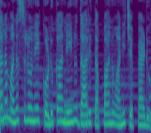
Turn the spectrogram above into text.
తన మనసులోనే కొడుకా నేను దారి తప్పాను అని చెప్పాడు.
